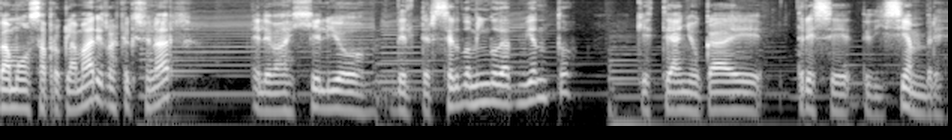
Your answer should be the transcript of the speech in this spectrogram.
vamos a proclamar y reflexionar el Evangelio del tercer domingo de Adviento, que este año cae 13 de diciembre.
